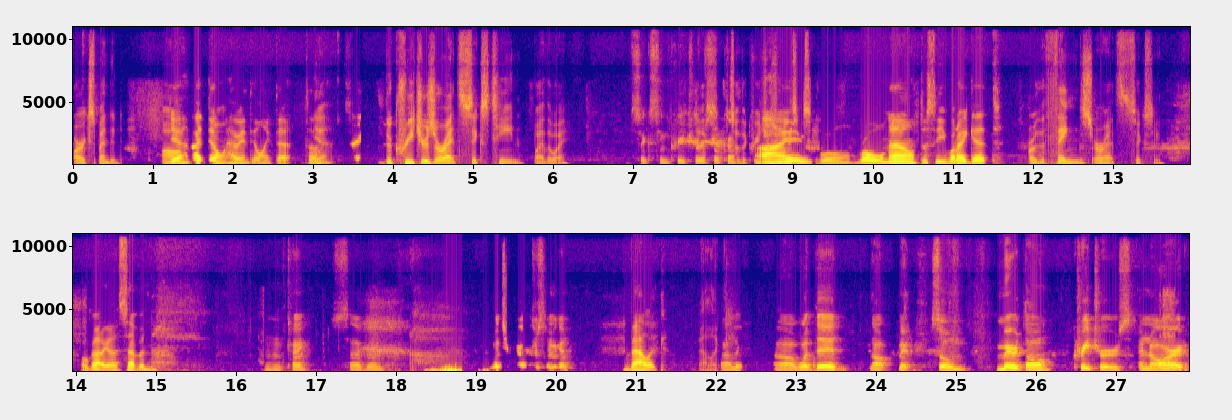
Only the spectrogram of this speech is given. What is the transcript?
are expended. Um, yeah, I don't have anything like that. So. yeah. The creatures are at 16, by the way. 16 creatures. Yes, Okay. So the creatures are at I 16. will roll now to see what I get. or the things are at 16. Oh god, I got a seven. Okay. Seven. What's your character's name again? Valak. Valak. Valid. Uh, what did no? So Myrtle, creatures, Anar,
